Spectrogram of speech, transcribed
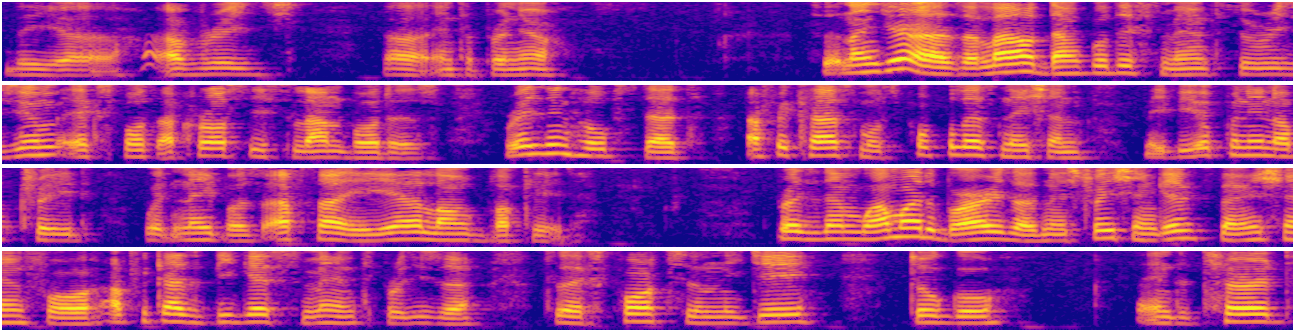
the uh, average entrepreneur. So Nigeria has allowed Dangote Cement to resume exports across its land borders, raising hopes that Africa's most populous nation may be opening up trade with neighbors after a year long blockade. President Muhammadu Buhari's administration gave permission for Africa's biggest cement producer to export to Niger, Togo, in the third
